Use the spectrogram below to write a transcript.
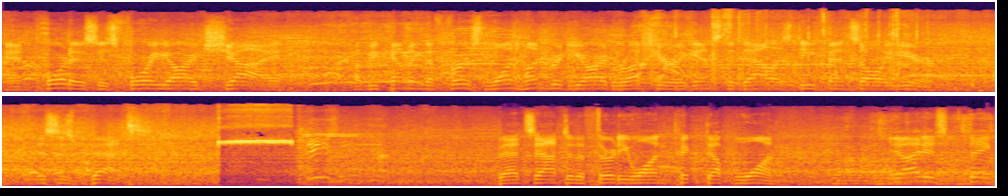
and Portis is four yards shy of becoming the first 100-yard rusher against the Dallas defense all year. This is Betts. Betts out to the 31, picked up one. Know, I just think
